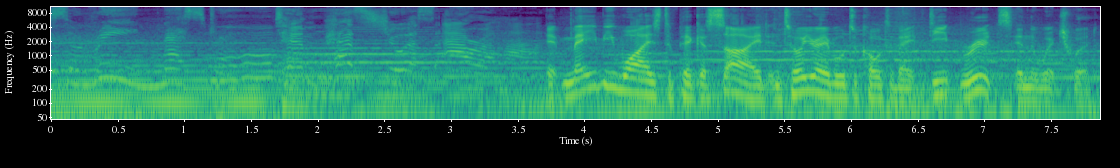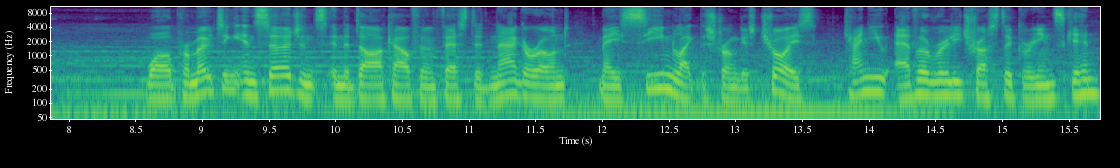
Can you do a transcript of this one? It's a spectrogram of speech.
Serene Naestra. Tempestuous Arahan. It may be wise to pick a side until you're able to cultivate deep roots in the Witchwood. While promoting insurgents in the Dark Elf infested Naggarond may seem like the strongest choice, can you ever really trust a greenskin?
